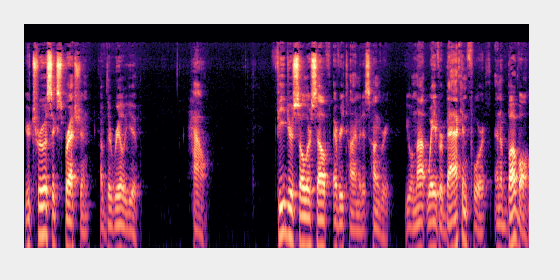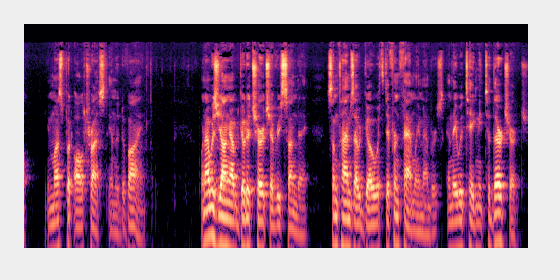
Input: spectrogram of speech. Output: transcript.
Your truest expression of the real you. How? Feed your solar self every time it is hungry. You will not waver back and forth, and above all, you must put all trust in the divine. When I was young, I would go to church every Sunday. Sometimes I would go with different family members, and they would take me to their church.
